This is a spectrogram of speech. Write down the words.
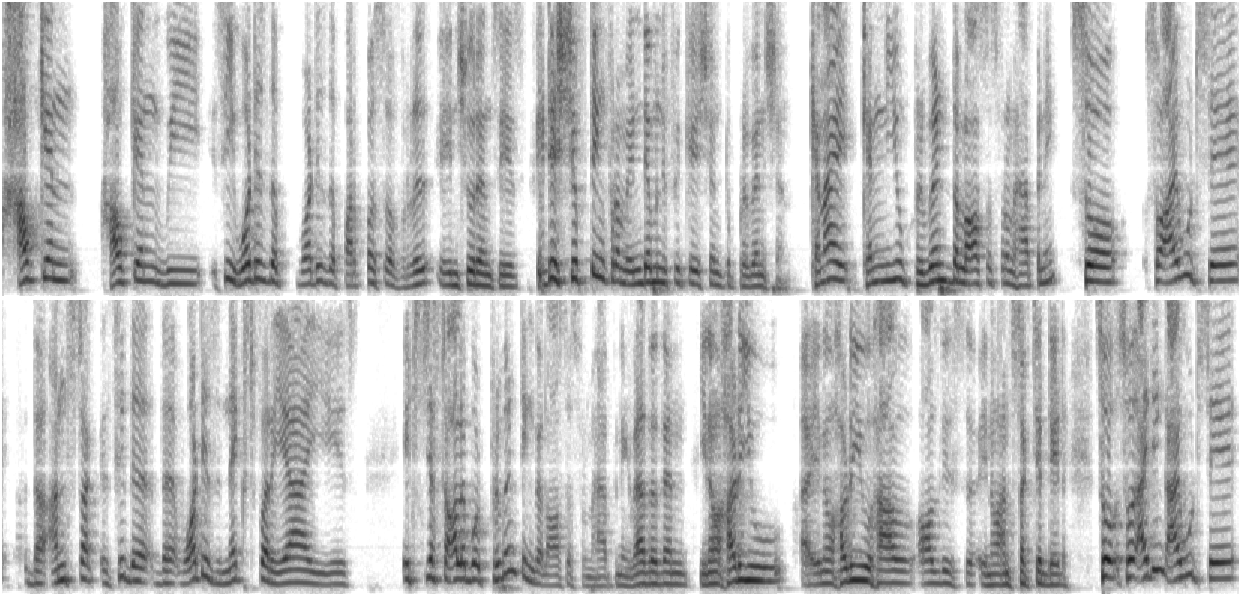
how can how can we see what is the what is the purpose of re- insurance is it is shifting from indemnification to prevention. Can i can you prevent the losses from happening? So so i would say the unstruck see the the what is next for ai is it's just all about preventing the losses from happening rather than you know how do you uh, you know how do you have all this uh, you know unstructured data? So so i think i would say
